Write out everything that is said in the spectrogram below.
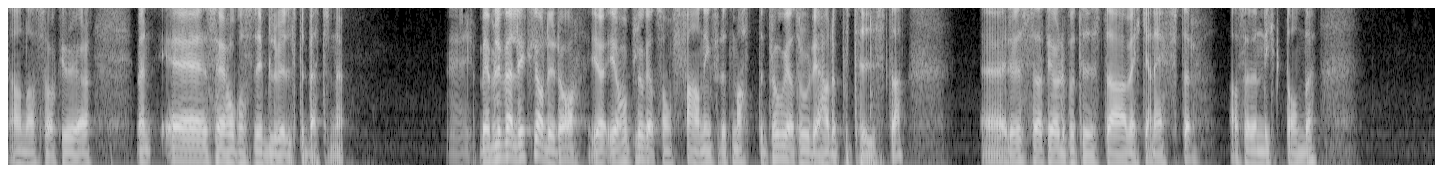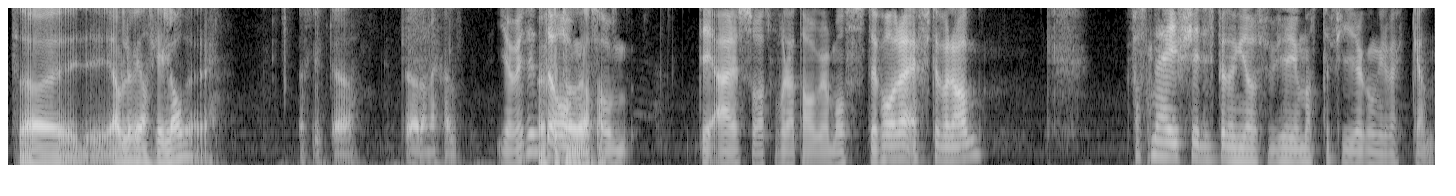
andra saker att göra. Men, eh, så jag hoppas det blir lite bättre nu. Men jag blev väldigt glad idag. Jag, jag har pluggat som fan inför ett matteprov jag trodde jag hade på tisdag. Eh, Det visade sig att jag hade på tisdag veckan efter, alltså den 19. Så eh, jag blev ganska glad över det. Jag slipper döda mig själv. Jag vet Jag inte ta om, det om det är så att våra dagar måste vara efter varann. Fast nej i och för sig det spelar ingen roll för vi har ju matte fyra gånger i veckan.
